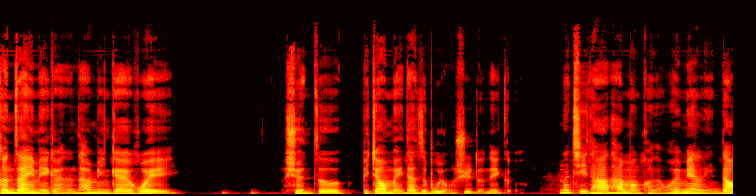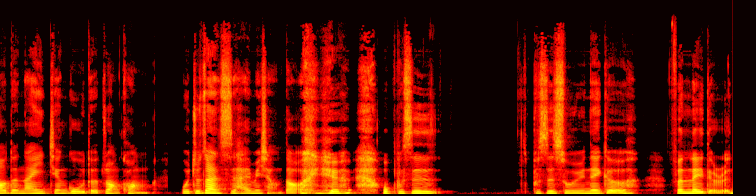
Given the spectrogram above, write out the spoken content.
更在意美感的，他们应该会选择比较美但是不永续的那个。那其他他们可能会面临到的难以兼顾的状况，我就暂时还没想到，因为我不是不是属于那个。分类的人，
